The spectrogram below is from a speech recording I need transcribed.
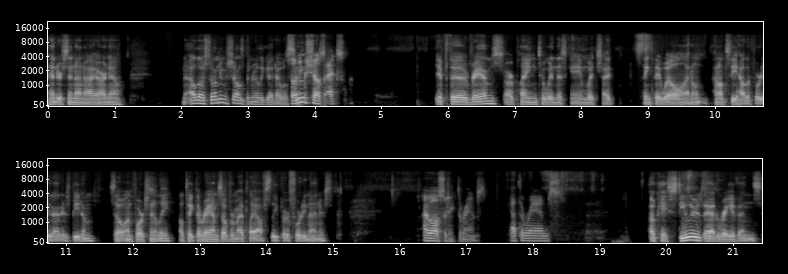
Henderson on IR now. Now, Although Sony Michel's been really good, I will Sony say. Michel's excellent. If the Rams are playing to win this game, which I think they will, I don't I don't see how the 49ers beat them. So unfortunately, I'll take the Rams over my playoff sleeper 49ers. I will also take the Rams. Got the Rams. Okay, Steelers at Ravens.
